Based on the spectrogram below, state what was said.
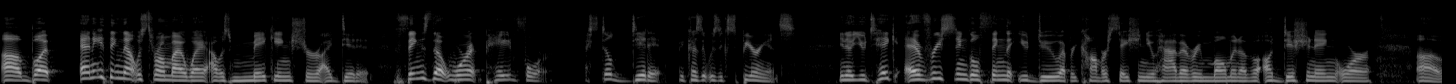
Uh, but anything that was thrown my way, I was making sure I did it. Things that weren't paid for, I still did it because it was experience. You know, you take every single thing that you do, every conversation you have, every moment of auditioning or uh,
